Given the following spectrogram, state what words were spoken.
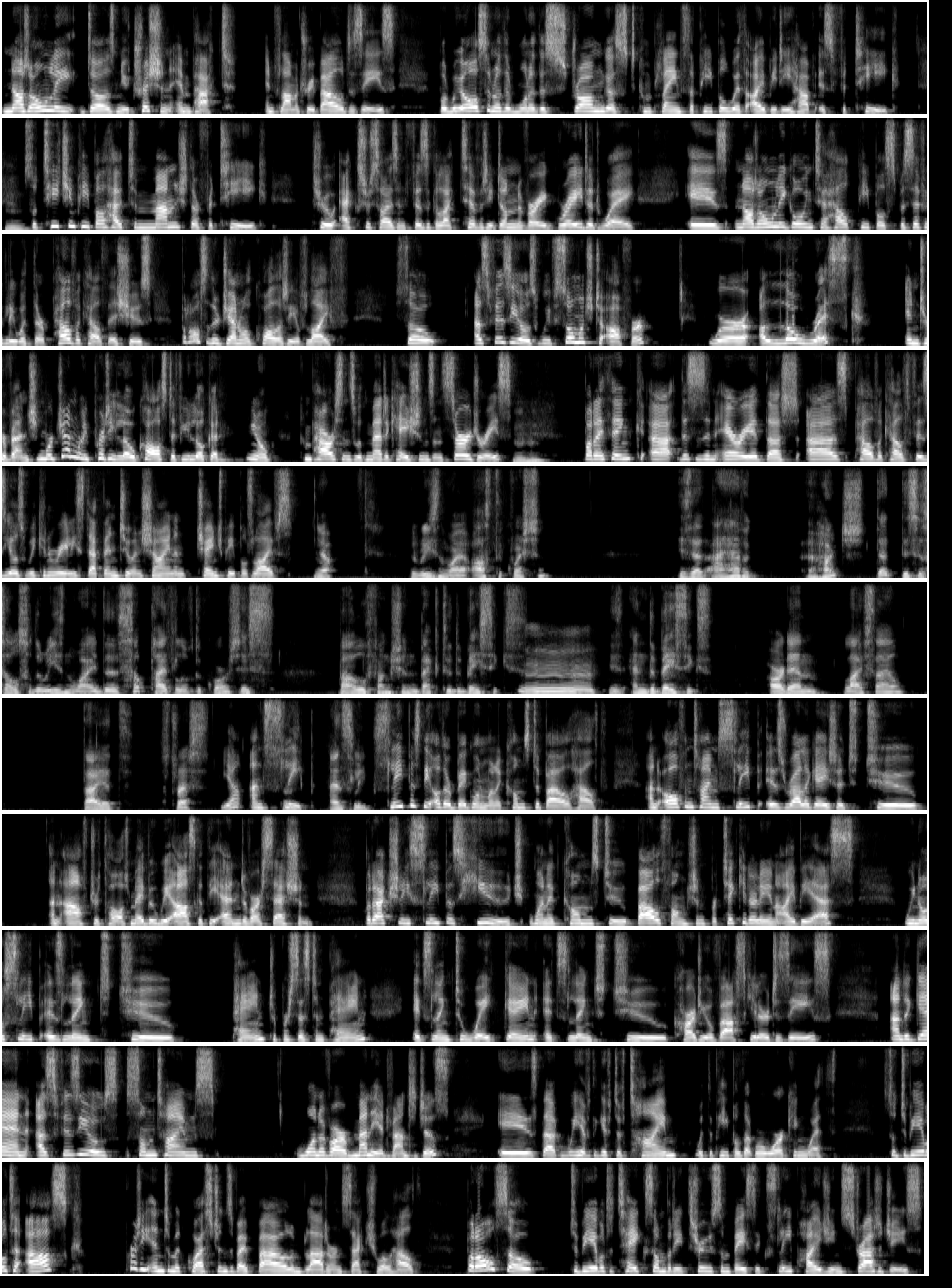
not only does nutrition impact inflammatory bowel disease, but we also know that one of the strongest complaints that people with IBD have is fatigue. Mm. So, teaching people how to manage their fatigue through exercise and physical activity done in a very graded way is not only going to help people specifically with their pelvic health issues, but also their general quality of life. So, as physios, we've so much to offer. We're a low risk intervention. We're generally pretty low cost if you look at, you know, comparisons with medications and surgeries. Mm-hmm. But I think uh, this is an area that, as pelvic health physios, we can really step into and shine and change people's lives. Yeah. The reason why I asked the question is that I have a a hunch that this is also the reason why the subtitle of the course is Bowel Function Back to the Basics. Mm. Is, and the basics are then lifestyle, diet, stress, Yeah, and sleep. and sleep. Sleep is the other big one when it comes to bowel health. And oftentimes, sleep is relegated to an afterthought. Maybe we ask at the end of our session. But actually, sleep is huge when it comes to bowel function, particularly in IBS. We know sleep is linked to pain, to persistent pain. It's linked to weight gain. It's linked to cardiovascular disease. And again, as physios, sometimes one of our many advantages is that we have the gift of time with the people that we're working with. So to be able to ask pretty intimate questions about bowel and bladder and sexual health, but also to be able to take somebody through some basic sleep hygiene strategies.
